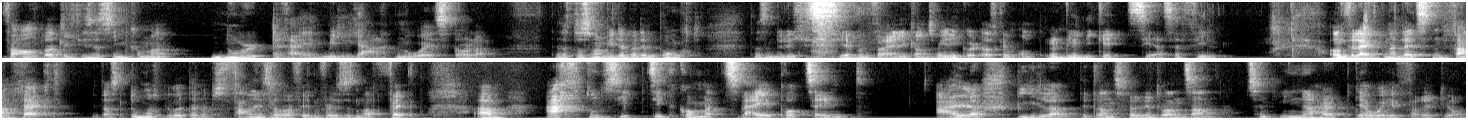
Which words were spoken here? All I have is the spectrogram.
verantwortlich dieser 7,03 Milliarden US-Dollar. Das heißt, da sind wir wieder bei dem Punkt, dass natürlich sehr viele Vereine ganz wenig Geld ausgeben und Mhm. wenige sehr, sehr viel. Und, Und- vielleicht einen letzten Fun Fact, weiß, du musst beurteilen, ob es Fun ist, aber auf jeden Fall ist es ein Fact. Ähm, 78,2% aller Spieler, die transferiert worden sind, sind innerhalb der UEFA-Region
